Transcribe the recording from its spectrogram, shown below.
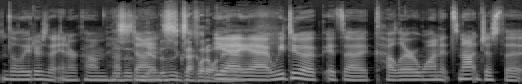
the leaders at Intercom have is done. yeah, this is exactly what I want to yeah, yeah. We do a it's a color one. It's not just the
